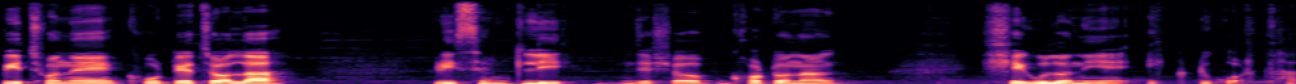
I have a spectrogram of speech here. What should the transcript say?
পেছনে ঘটে চলা রিসেন্টলি যেসব ঘটনা, সেগুলো নিয়ে একটু কথা।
